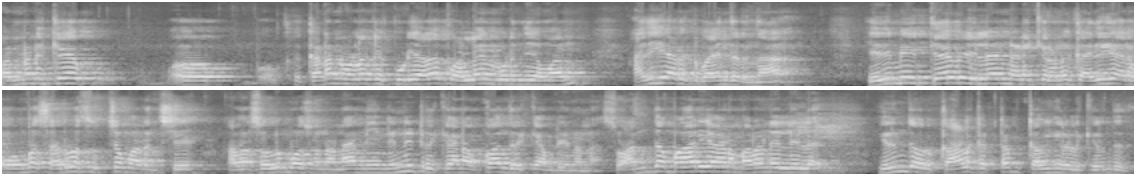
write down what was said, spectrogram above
வண்ணனுக்கே கடன் வளர்க்கக்கூடிய அளவுக்கு வல்லையன் பொருந்தியவன் அதிகாரத்துக்கு பயந்துருந்தான் எதுவுமே தேவையில்லைன்னு நினைக்கிறவனுக்கு அதிகாரம் ரொம்ப சர்வ சுச்சமாக இருந்துச்சு. அவன் சொல்லும்போது சொன்னான்னா நீ நின்றுட்டு இருக்க நான் உட்காந்துருக்கேன் அப்படின்னா ஸோ அந்த மாதிரியான மனநிலையில் இருந்த ஒரு காலகட்டம் கவிஞர்களுக்கு இருந்தது.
